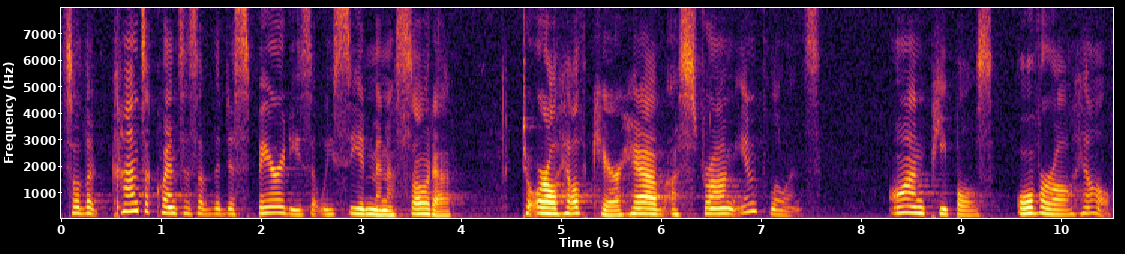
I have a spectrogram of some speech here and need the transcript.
so the consequences of the disparities that we see in Minnesota to oral health care have a strong influence on people's overall health.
